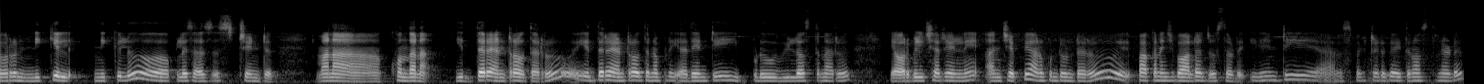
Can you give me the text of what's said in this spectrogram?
ఎవరు? నిఖిల్. Nikhil plus assistant. మన కుందన. ఇద్దరు ఎంటర్ అవుతారు. ఇద్దరు ఎంటర్ అవుతున్నప్పుడు అదేంటి? ఇప్పుడు వీళ్ళు వస్తున్నారు. ఎవరు పిలిచారు వీళ్ళని? అని చెప్పి అనుకుంటుంటారు పక్క నుంచి బాలరాజు చూస్తాడు. ఇదేంటి? అన్ఎక్స్పెక్టెడ్గా ఇతను వస్తున్నాడు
